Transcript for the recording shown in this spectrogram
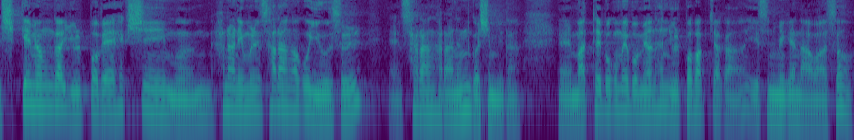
십계명과 율법의 핵심은 하나님을 사랑하고 이웃을 사랑하라는 것입니다. 마태복음에 보면 한 율법학자가 예수님에게 나와서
